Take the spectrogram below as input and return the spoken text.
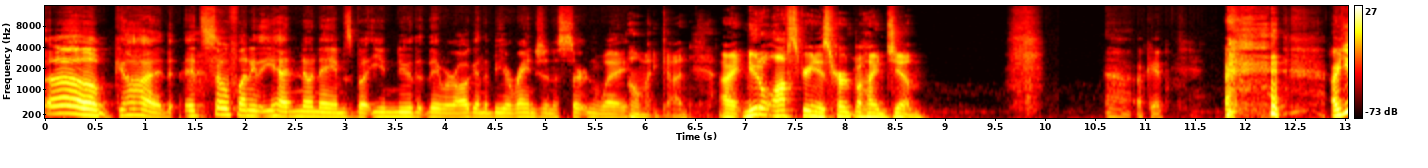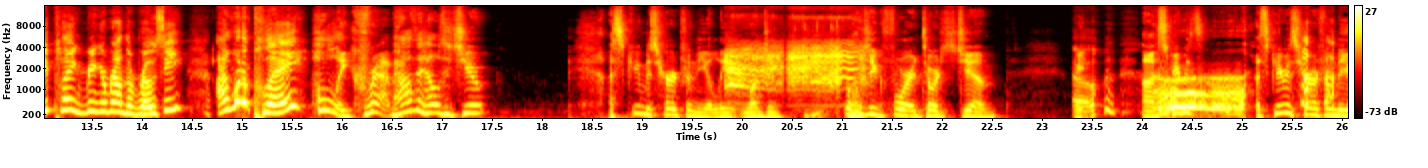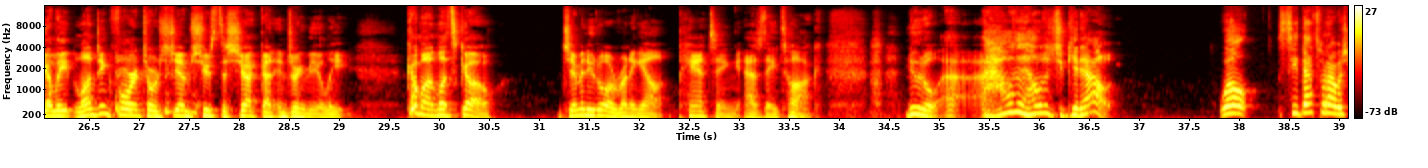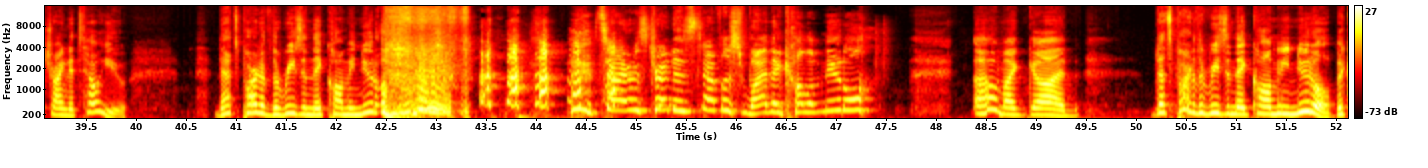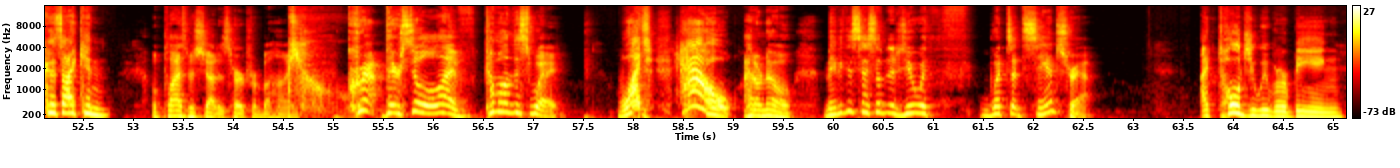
Oh God! It's so funny that you had no names, but you knew that they were all going to be arranged in a certain way. oh my god! All right, Noodle off screen is heard behind Jim. Uh, okay. Are you playing Ring Around the Rosie? I want to play. Holy crap! How the hell did you? A scream is heard from the elite, lunging, lunging forward towards Jim. Wait. Oh, A scream is a scream is heard from the elite, lunging forward towards Jim, shoots the shotgun, injuring the elite. Come on, let's go. Jim and Noodle are running out, panting as they talk. Noodle, uh, how the hell did you get out? well, see, that's what I was trying to tell you. That's part of the reason they call me Noodle. Sorry, I was trying to establish why they call him Noodle. oh my God! That's part of the reason they call me Noodle because I can. A plasma shot is heard from behind. Crap, they're still alive. Come on this way. What? How? I don't know. Maybe this has something to do with what's at Sandtrap. I told you we were being.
